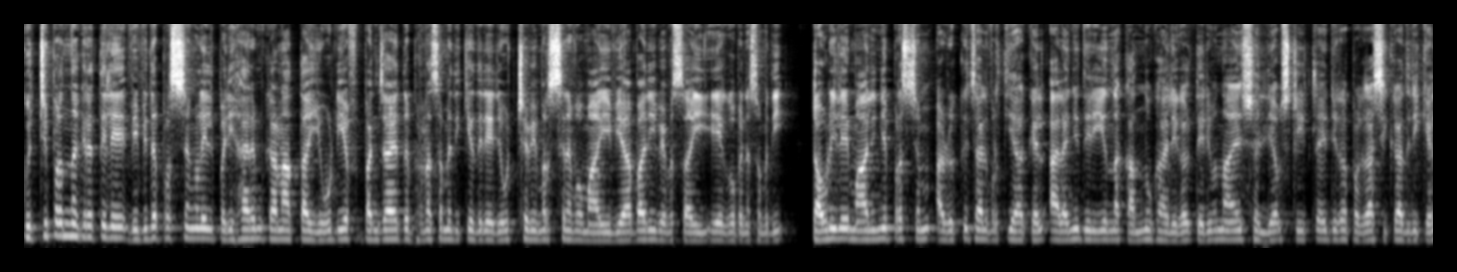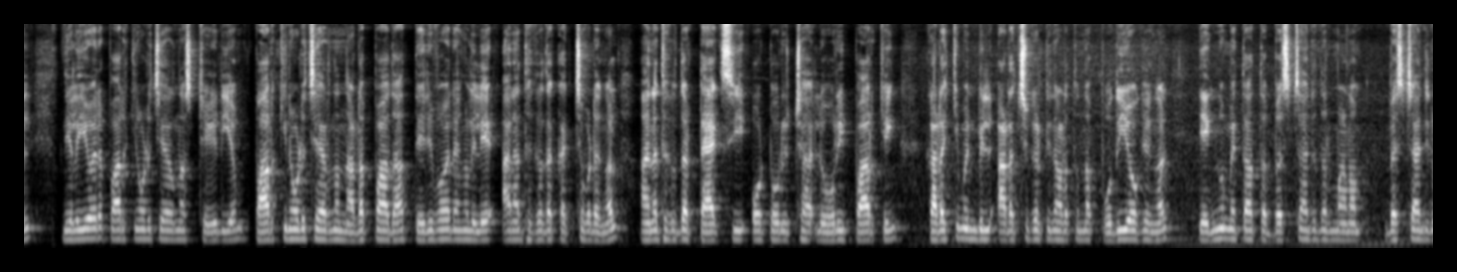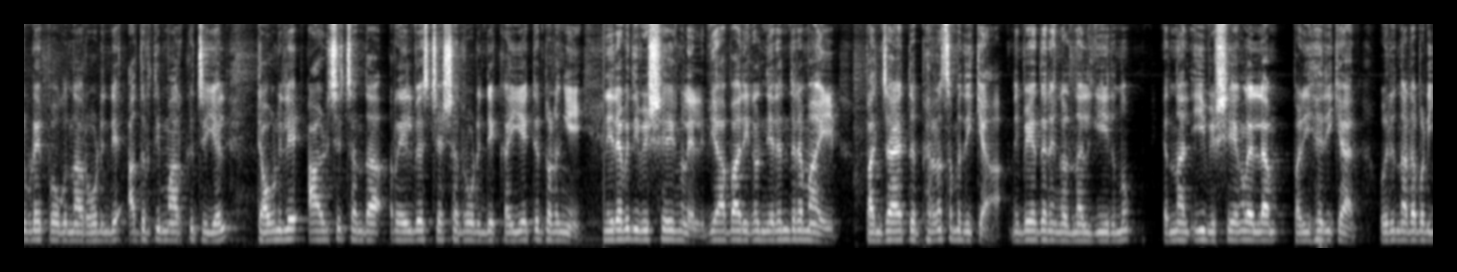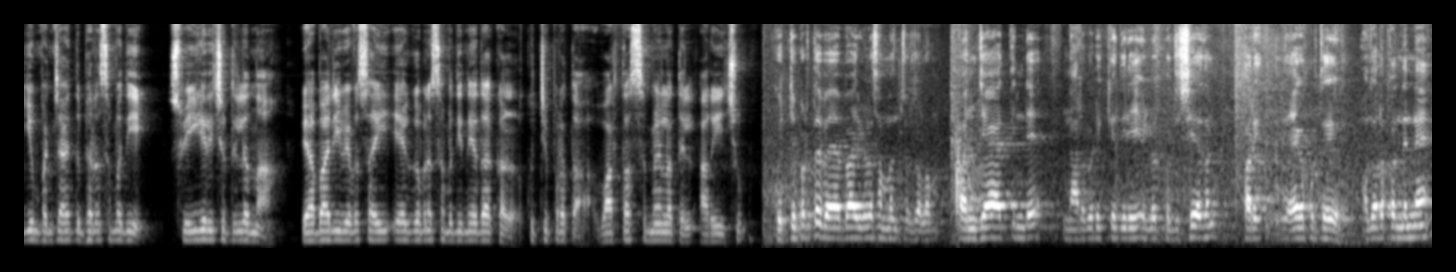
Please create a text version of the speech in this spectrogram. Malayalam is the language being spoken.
കുറ്റിപ്പുറം നഗരത്തിലെ വിവിധ പ്രശ്നങ്ങളിൽ പരിഹാരം കാണാത്ത യു ഡി എഫ് പഞ്ചായത്ത് ഭരണസമിതിക്കെതിരെ രൂക്ഷ വിമർശനവുമായി വ്യാപാരി വ്യവസായി ഏകോപന സമിതി. ടൗണിലെ മാലിന്യ പ്രശ്നം അഴുക്കുചാൽ വൃത്തിയാക്കൽ അലഞ്ഞുതിരിയുന്ന കന്നുകാലികൾ തെരുവുനായ ശല്യം സ്ട്രീറ്റ് ലൈറ്റുകൾ പ്രകാശിക്കാതിരിക്കൽ നിലയോര പാർക്കിനോട് ചേർന്ന സ്റ്റേഡിയം പാർക്കിനോട് ചേർന്ന നടപ്പാത തെരുവോരങ്ങളിലെ അനധികൃത കച്ചവടങ്ങൾ അനധികൃത ടാക്സി ഓട്ടോറിക്ഷ ലോറി പാർക്കിംഗ് കടയ്ക്ക് മുൻപിൽ അടച്ചുകെട്ടി നടത്തുന്ന പൊതുയോഗങ്ങൾ എങ്ങുമെത്താത്ത ബസ് സ്റ്റാൻഡ് നിർമ്മാണം ബസ് സ്റ്റാൻഡിലൂടെ പോകുന്ന റോഡിന്റെ അതിർത്തി മാർക്ക് ചെയ്യൽ ടൗണിലെ ആഴ്ചച്ചന്ത റെയിൽവേ സ്റ്റേഷൻ റോഡിന്റെ കയ്യേറ്റം തുടങ്ങി. നിരവധി വിഷയങ്ങളിൽ വ്യാപാരികൾ നിരന്തരമായി പഞ്ചായത്ത് ഭരണസമിതിക്ക് നിവേദനങ്ങൾ നൽകിയിരുന്നു. എന്നാൽ ഈ വിഷയങ്ങളെല്ലാം പരിഹരിക്കാൻ ഒരു നടപടിയും പഞ്ചായത്ത് ഭരണസമിതി സ്വീകരിച്ചിട്ടില്ലെന്ന് വ്യാപാരി വ്യവസായി ഏകോപന സമിതി നേതാക്കൾ കുറ്റിപ്പുറത്ത് വാർത്താസമ്മേളനത്തിൽ അറിയിച്ചു. കുറ്റിപ്പുറത്തെ വ്യാപാരികളെ സംബന്ധിച്ചിടത്തോളം പഞ്ചായത്തിന്റെ നടപടിക്കെതിരെയുള്ള പ്രതിഷേധം രേഖപ്പെടുത്തുകയും അതോടൊപ്പം തന്നെ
